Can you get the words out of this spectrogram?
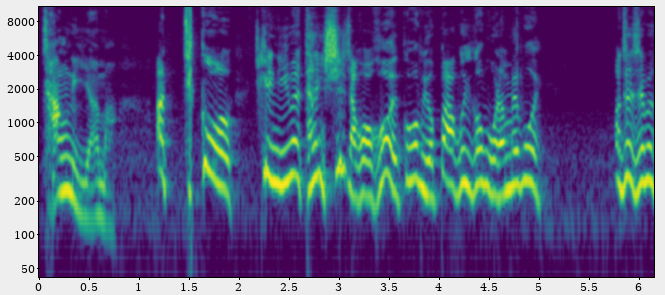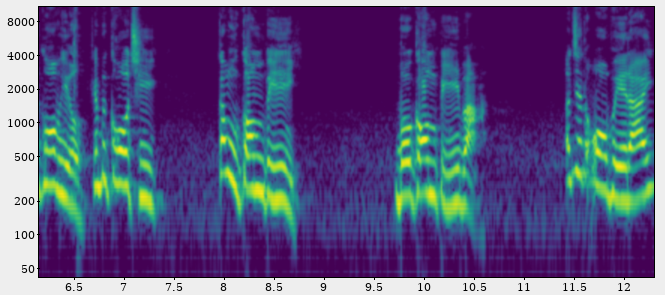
常理啊嘛！啊，一个今年要赚四十五块的股票，百几股无人要买。啊，这什么股票？什么股市？敢有公平？无公平吧？啊，这都学未来。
